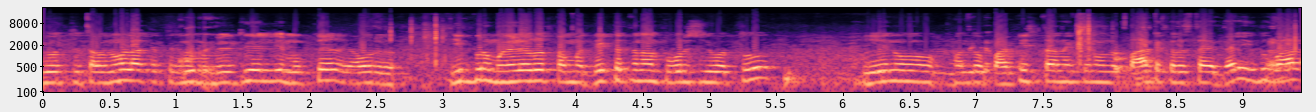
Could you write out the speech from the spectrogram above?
ಇವತ್ತು ತಾವು ನೋಡಾಕತ್ತೀರಿ ನಮ್ಮ ಮಿಲಿಟ್ರಿಯಲ್ಲಿ ಮುಖ್ಯ ಅವರು ಇಬ್ಬರು ಮಹಿಳೆಯರು ತಮ್ಮ ದಿಟ್ಟತನ ತೋರಿಸಿ ಇವತ್ತು ಏನು ಒಂದು ಪಾಕಿಸ್ತಾನಕ್ಕೆ ಒಂದು ಪಾಠ ಕಲಿಸ್ತಾ ಇದ್ದಾರೆ. ಇದು ಭಾಳ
